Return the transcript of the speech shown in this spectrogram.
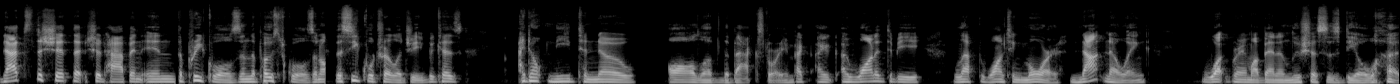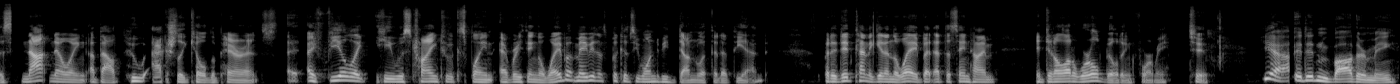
That's the shit that should happen in the prequels and the postquels and all, the sequel trilogy because I don't need to know all of the backstory. In fact, I, I wanted to be left wanting more, not knowing what Grandma Ben and Lucius's deal was, not knowing about who actually killed the parents. I, I feel like he was trying to explain everything away, but maybe that's because he wanted to be done with it at the end. But it did kind of get in the way. But at the same time, it did a lot of world building for me too. Yeah, it didn't bother me.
